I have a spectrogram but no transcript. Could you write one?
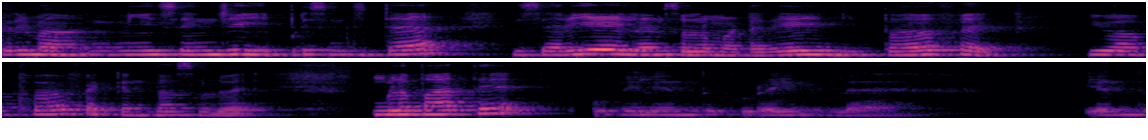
தெரியுமா? நீ செஞ்சு இப்படி செஞ்சுட்ட இது சரியே இல்லைன்னு சொல்ல மாட்டார். ஏய் நீ பர்ஃபெக்ட் யூ ஆர் பர்ஃபெக்ட்னு தான் சொல்லுவார். உங்களை பார்த்து உன்னில் எந்த குறையும் இல்லை எந்த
